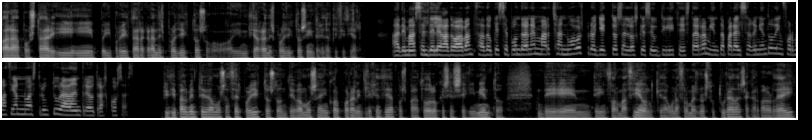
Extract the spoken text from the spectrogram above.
para apostar y proyectar grandes proyectos o iniciar grandes proyectos en inteligencia artificial. Además, el delegado ha avanzado que se pondrán en marcha nuevos proyectos en los que se utilice esta herramienta para el seguimiento de información no estructurada, entre otras cosas. Principalmente vamos a hacer proyectos donde vamos a incorporar la inteligencia pues, para todo lo que es el seguimiento de, información que de alguna forma es no estructurada, sacar valor de ahí.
